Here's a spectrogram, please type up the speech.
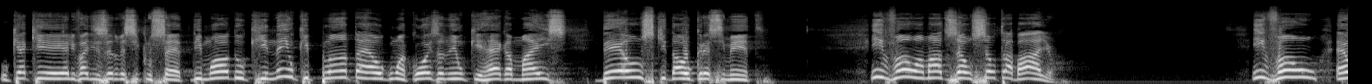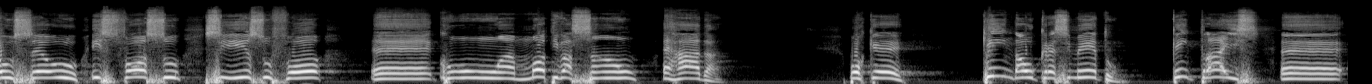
o que é que ele vai dizer no versículo 7? De modo que nem o que planta é alguma coisa, nem o que rega, mas Deus que dá o crescimento. Em vão, amados, é o seu trabalho. Em vão é o seu esforço se isso for é, com uma motivação errada. Porque quem dá o crescimento, quem traz é,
